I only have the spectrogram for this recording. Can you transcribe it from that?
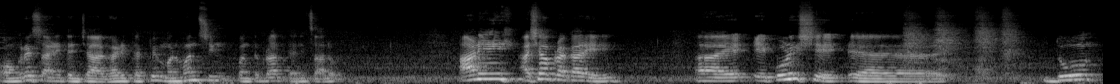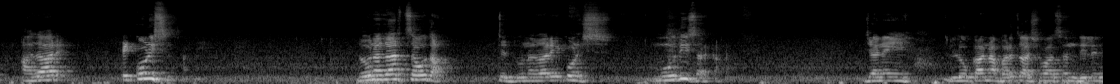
काँग्रेस आणि त्यांच्या आघाडीतर्फे मनमोहन सिंग पंतप्रधान त्यांनी चालवलं. आणि अशा प्रकारे एकोणीसशे दोन हजार एकोणीस दोन हजार चौदा ते दोन हजार एकोणीस मोदी सरकार ज्याने लोकांना बरंच आश्वासन दिले.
